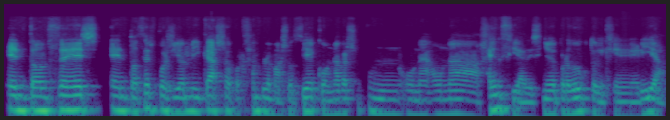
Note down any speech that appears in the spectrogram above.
Entonces, entonces, pues yo en mi caso, por ejemplo, me asocié con una, una, una agencia de diseño de producto, ingeniería,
